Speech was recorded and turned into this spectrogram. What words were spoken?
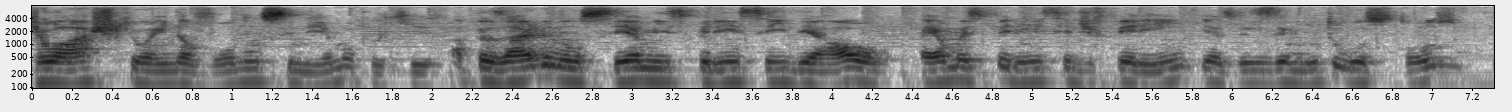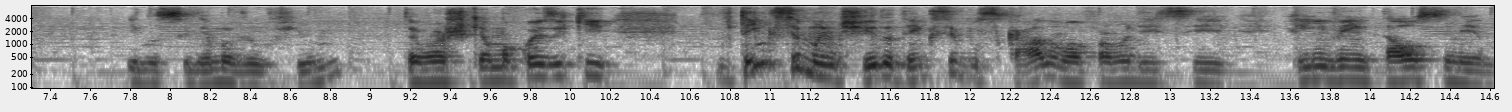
Eu acho que eu ainda vou num cinema, porque apesar de não ser a minha experiência ideal, é uma experiência diferente e às vezes é muito gostoso ir no cinema ver o filme. Então eu acho que é uma coisa que tem que ser mantida, tem que ser buscada uma forma de se reinventar o cinema.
